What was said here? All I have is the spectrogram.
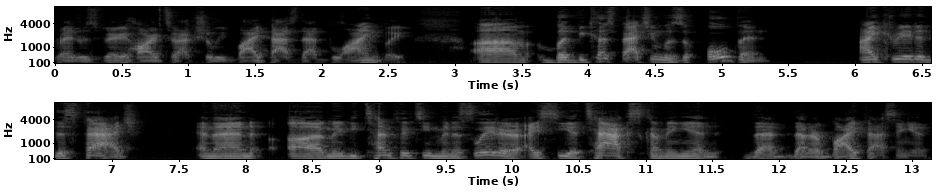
right? It was very hard to actually bypass that blindly. Um, but because patching was open, I created this patch and then uh, maybe 10 15 minutes later i see attacks coming in that that are bypassing it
